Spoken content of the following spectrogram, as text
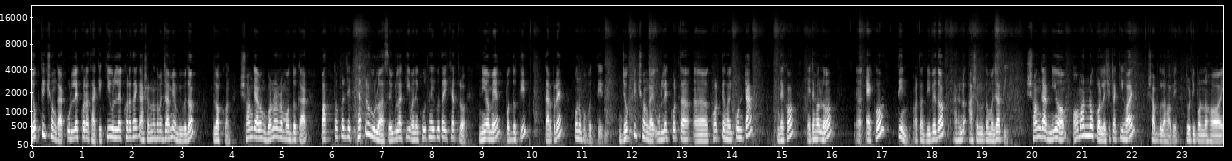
যৌক্তিক সংজ্ঞার উল্লেখ করা থাকে। কি উল্লেখ করা থাকে? আসন্নতম জামিয়া বিবেদক লক্ষণ। সংজ্ঞা এবং বর্ণনার মধ্যকার পার্থক্য যে ক্ষেত্রগুলো আছে, এগুলা কি? মানে কোথায় কোথায় ক্ষেত্র? নিয়মের পদ্ধতির তারপরে অনুপপত্তির। যৌক্তিক সংজ্ঞায় উল্লেখ করতে করতে হয় কোনটা? দেখো, এটা হলো এক তিন, অর্থাৎ বিভেদক, আর হলো আসন্নতম জাতি। সংজ্ঞার নিয়ম অমান্য করলে সেটা কি হয়? সবগুলো হবে। ত্রুটিপন্ন হয়,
